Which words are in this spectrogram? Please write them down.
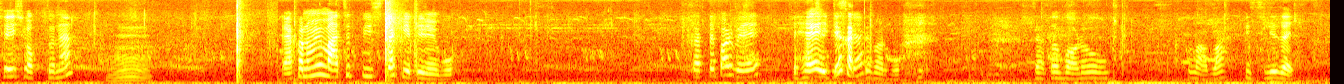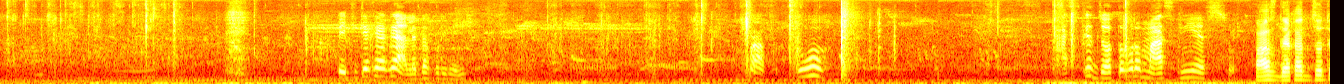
সেই শক্ত না? এখন আমি মাছের পিসটা কেটে নেব। কাটতে পারবে? হ্যাঁ এটা কাটতে পারব। যত বড়। বাবা পিছলে যায় পেটিটাকে আগে আলাদা করে নেই। বাবু আজকে যত বড় মাছ নিয়ে এসছো। মাছ দেখার জন্য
